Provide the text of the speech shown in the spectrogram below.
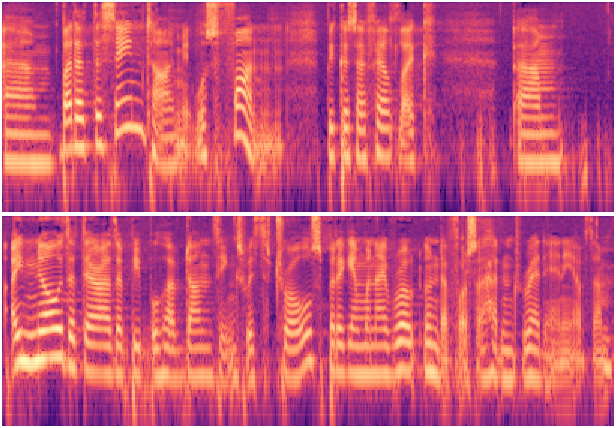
Um, but at the same time, it was fun because I felt like um, I know that there are other people who have done things with trolls, but again, when I wrote Underfors, I hadn't read any of them.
